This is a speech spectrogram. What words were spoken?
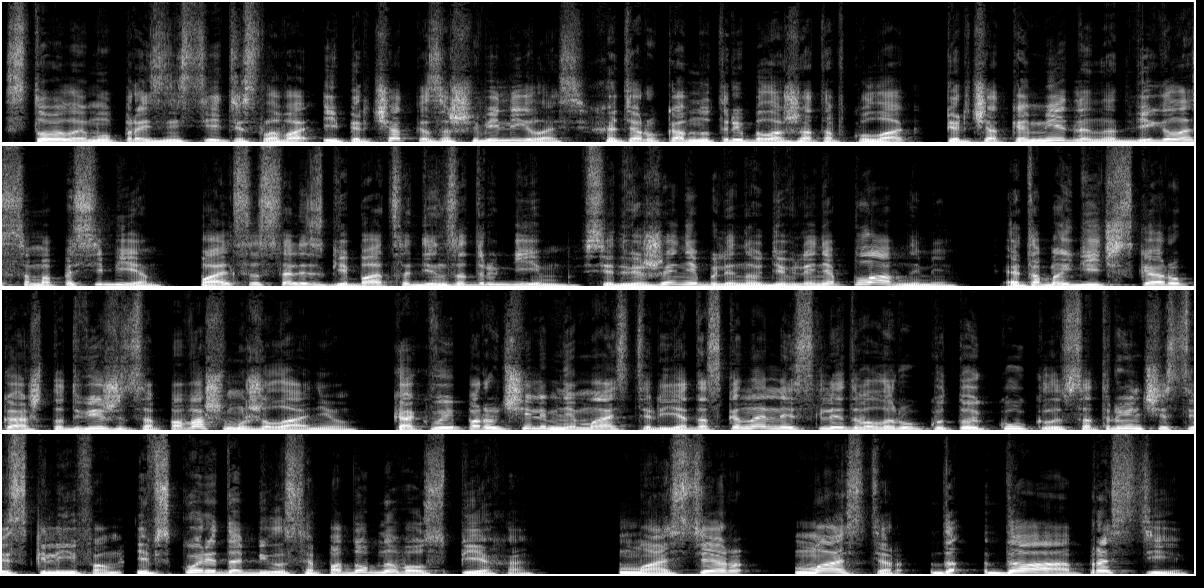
Стоило ему произнести эти слова, и перчатка зашевелилась. Хотя рука внутри была сжата в кулак, перчатка медленно двигалась сама по себе. Пальцы стали сгибаться один за другим. Все движения были на удивление плавными. Это магическая рука, что движется по вашему желанию. Как вы и поручили мне, мастер, я досконально исследовал руку той куклы в сотрудничестве с Клифом и вскоре добился подобного успеха. Мастер «Мастер, да, да, прости».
